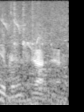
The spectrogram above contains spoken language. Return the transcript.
here, bro. Yeah, yeah.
